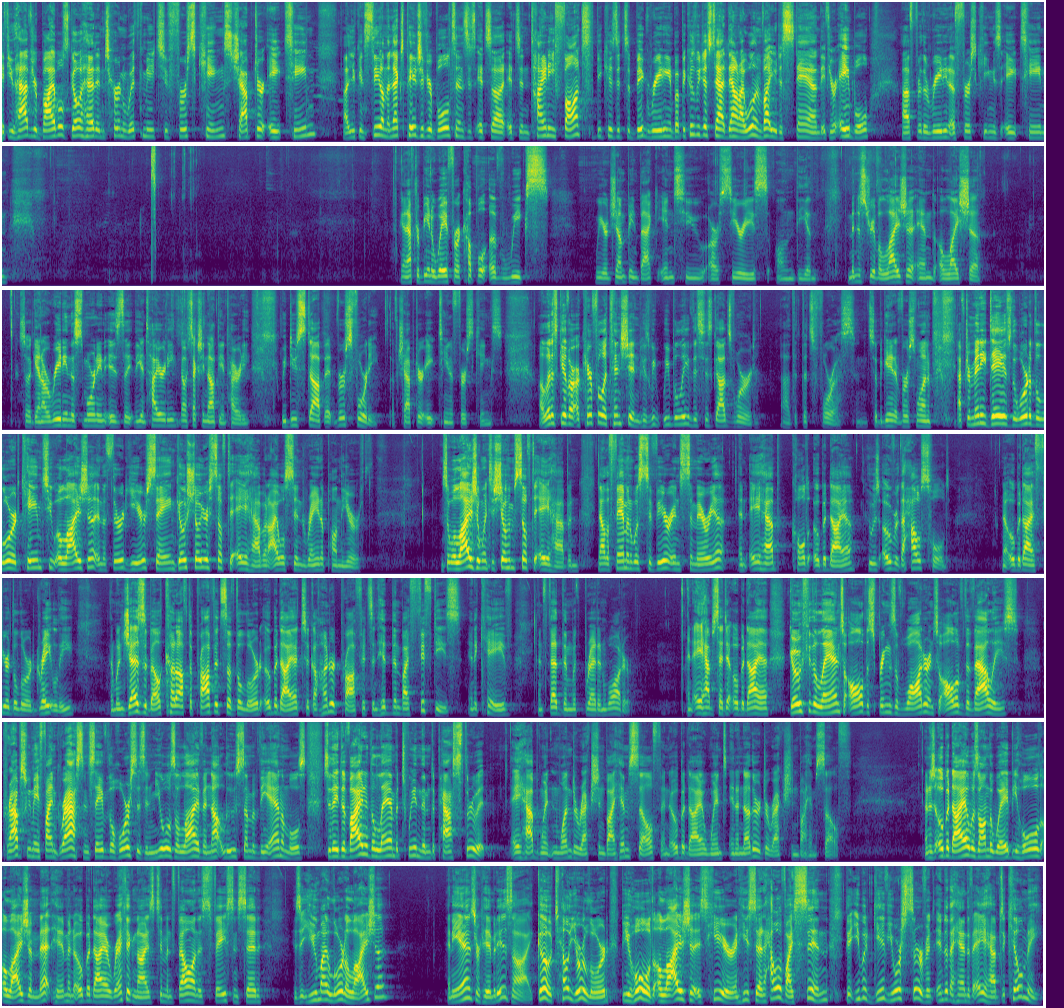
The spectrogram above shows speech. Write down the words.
If you have your Bibles, go ahead and turn with me to 1 Kings chapter 18. Uh, you can see it on the next page of your bulletins. It's, it's, uh, it's in tiny font because it's a big reading, but because we just sat down, I will invite you to stand if you're able uh, for the reading of 1 Kings 18. And after being away for a couple of weeks, we are jumping back into our series on the uh, ministry of Elijah and Elisha. So, again, our reading this morning is the, the entirety. No, it's actually not the entirety. We do stop at verse 40 of chapter 18 of 1 Kings. Uh, let us give our, our, careful attention because we, we believe this is God's word. Uh, that, that's for us. And so, beginning at verse 1 After many days, the word of the Lord came to Elijah in the third year, saying, Go show yourself to Ahab, and I will send rain upon the earth. And so Elijah went to show himself to Ahab. And now the famine was severe in Samaria, and Ahab called Obadiah, who was over the household. Now Obadiah feared the Lord greatly. And when Jezebel cut off the prophets of the Lord, Obadiah took a hundred prophets and hid them by fifties in a cave and fed them with bread and water. And Ahab said to Obadiah, Go through the land to all the springs of water and to all of the valleys. Perhaps we may find grass and save the horses and mules alive and not lose some of the animals. So they divided the land between them to pass through it. Ahab went in one direction by himself, and Obadiah went in another direction by himself. And as Obadiah was on the way, behold, Elijah met him, and Obadiah recognized him and fell on his face and said, Is it you, my lord Elijah? And he answered him, It is I. Go, tell your Lord, Behold, Elijah is here. And he said, How have I sinned that you would give your servant into the hand of Ahab to kill me?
